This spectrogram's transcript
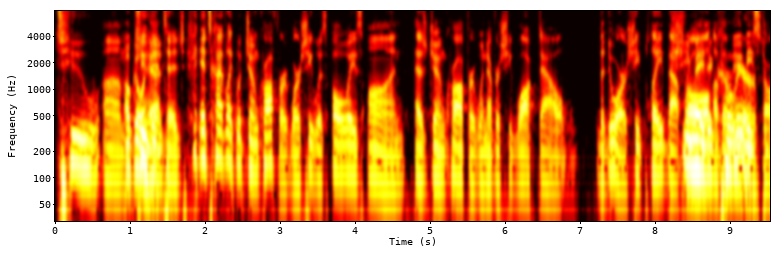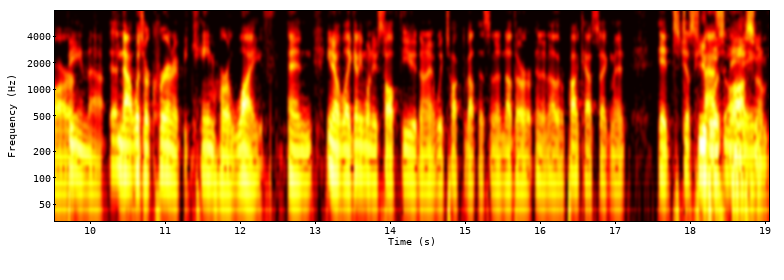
too um Oh, go too ahead. vintage. It's kind of like with Joan Crawford where she was always on as Joan Crawford whenever she walked out the door. She played that She role made a of a movie star. being that. And that was her career and it became her life. And you know, like anyone who saw Feud and I, we talked about this in another in another podcast segment, it's just Feud was awesome.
